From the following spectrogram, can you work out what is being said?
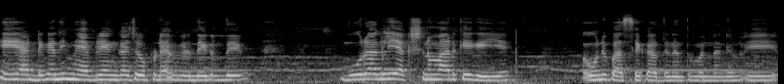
ਇਹ ਅੱਡ ਕਹਿੰਦੀ, ਮੈਂ ਪ੍ਰਿਯੰਕਾ ਚੋਪੜਾ ਵੀ ਦੇਖ ਦੇਖ ਮੂਰਾ ਅਗਲੀ ਐਕਸ਼ਨ ਮਾਰ ਕੇ ਗਈ ਹੈ। ਉਹਨੇ ਪਾਸੇ ਕਰ ਦੇਣਾ ਤਮੰਨਾ ਨੇ ਉਹਨੂੰ। ਇਹ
